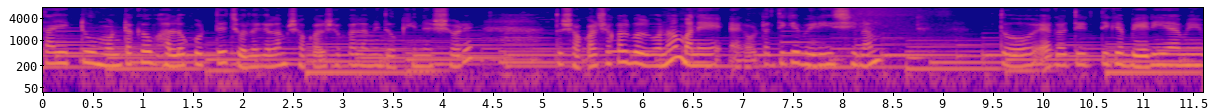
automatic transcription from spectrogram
তাই একটু মনটাকেও ভালো করতে চলে গেলাম সকাল সকাল আমি দক্ষিণেশ্বরে। তো সকাল সকাল বলব না মানে এগারোটার দিকে বেরিয়েছিলাম। তো এগারোটার দিকে বেরিয়ে আমি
